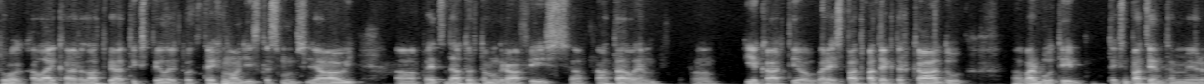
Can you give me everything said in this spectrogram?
to, kā laikā ar Latvijā tiks pielietotas tehnoloģijas, kas mums ļauj pēc datortomogrāfijas attēliem iekārt jau varēs pat pateikt, ar kādu varbūtību teiksim, pacientam ir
